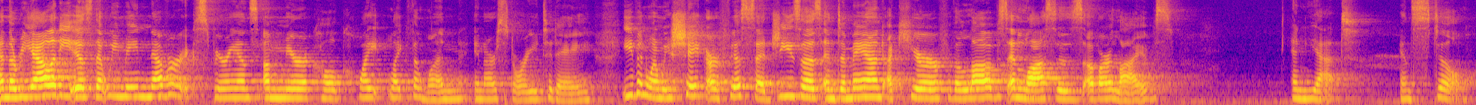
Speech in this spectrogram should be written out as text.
And the reality is that we may never experience a miracle quite like the one in our story today, even when we shake our fists at Jesus and demand a cure for the loves and losses of our lives. And yet, and still,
